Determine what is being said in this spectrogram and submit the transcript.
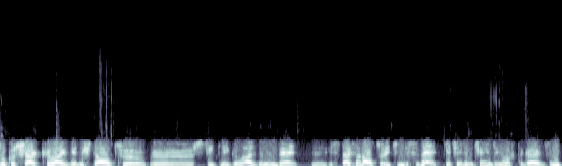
9 şarkı var demişti Altu e, Street Legal albümünde. E, istersen Altu ikincisine geçelim. Changing of the Guards'ın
